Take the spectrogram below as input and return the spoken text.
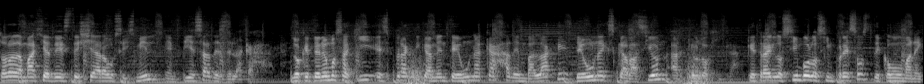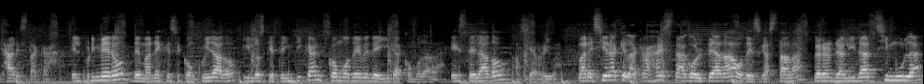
Toda la magia de este Shadow 6000 empieza desde la caja. Lo que tenemos aquí es prácticamente una caja de embalaje de una excavación arqueológica, que trae los símbolos impresos de cómo manejar esta caja. El primero, de manéjese con cuidado, y los que te indican cómo debe de ir acomodada, este lado hacia arriba. Pareciera que la caja está golpeada o desgastada, pero en realidad simula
